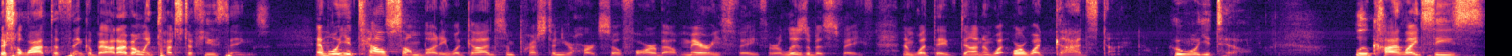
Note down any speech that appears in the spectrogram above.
There's a lot to think about. I've only touched a few things. And will you tell somebody what God's impressed in your heart so far about Mary's faith or Elizabeth's faith and what they've done and what, or what God's done? Who will you tell? Luke highlights these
